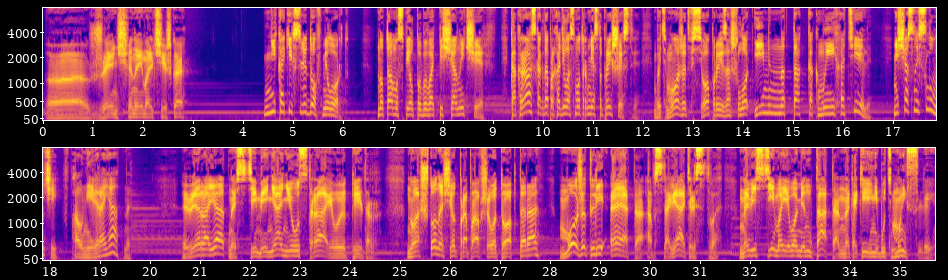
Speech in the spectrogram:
А женщина и мальчишка? Никаких следов, милорд. Но там успел побывать песчаный червь. Как раз, когда проходил осмотр места происшествия. Быть может, все произошло именно так, как мы и хотели. Несчастный случай, вполне вероятно. Вероятности меня не устраивают, Питер. Ну а что насчет пропавшего Топтера? Может ли это обстоятельство навести моего ментата на какие-нибудь мысли?»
